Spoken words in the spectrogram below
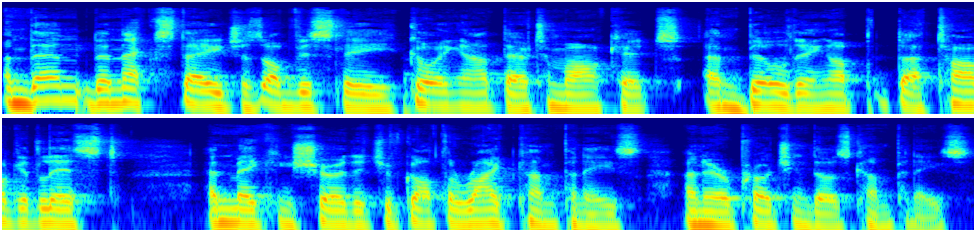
And then the next stage is obviously going out there to market and building up that target list and making sure that you've got the right companies and are approaching those companies.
